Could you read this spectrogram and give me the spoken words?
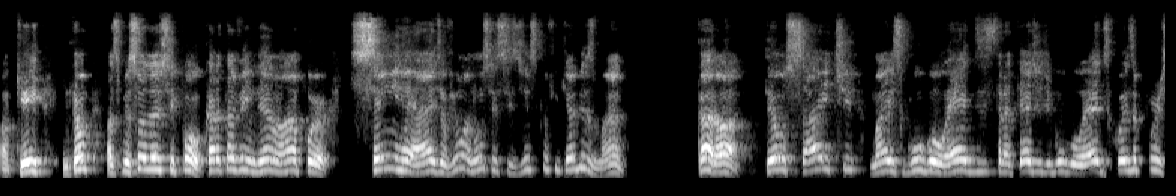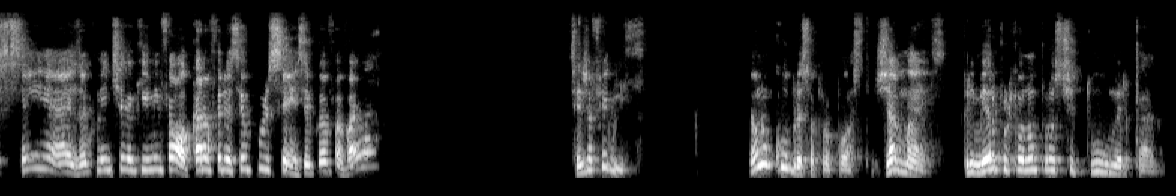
Ok? Então, as pessoas dizem assim, pô, o cara tá vendendo lá por 100 reais. Eu vi um anúncio esses dias que eu fiquei abismado. Cara, ó, teu site mais Google Ads, estratégia de Google Ads, coisa por 100 reais. Aí o cliente chega aqui e me fala, ó, o cara ofereceu por 100. Você fala, vai lá. Seja feliz. Eu não cubro essa proposta, jamais. Primeiro, porque eu não prostituo o mercado.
